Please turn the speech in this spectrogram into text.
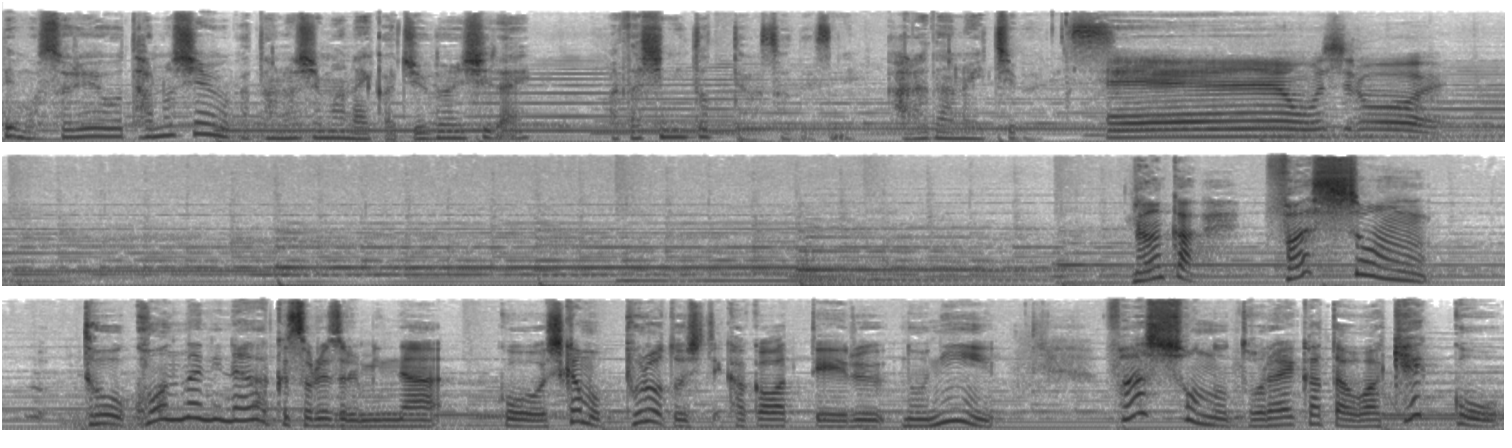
でもそれを楽しむか楽しまないか自分次第。私にとってはそうですね。体の一部です。へえ面白い。なんかファッションとこんなに長くそれぞれみんなこうしかもプロとして関わっているのにファッションの捉え方は結構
